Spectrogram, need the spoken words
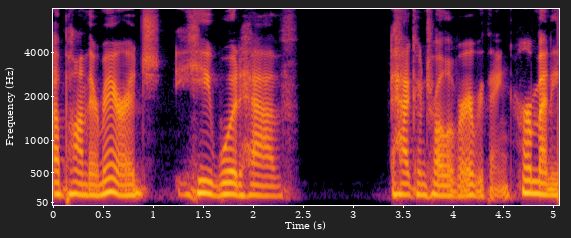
upon their marriage, he would have had control over everything. Her money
